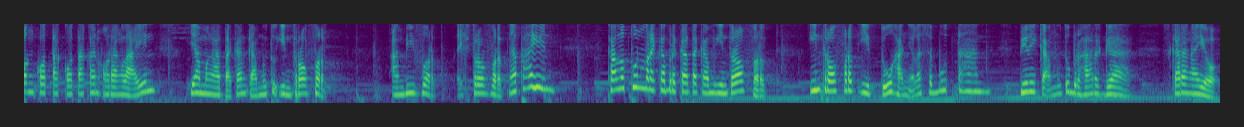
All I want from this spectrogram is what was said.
pengkotak-kotakan orang lain yang mengatakan kamu tuh introvert, ambivert, extrovert. Ngapain? Kalaupun mereka berkata kamu introvert, introvert itu hanyalah sebutan. Diri kamu tuh berharga. Sekarang ayo,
